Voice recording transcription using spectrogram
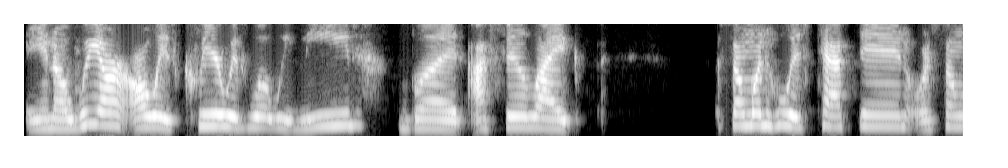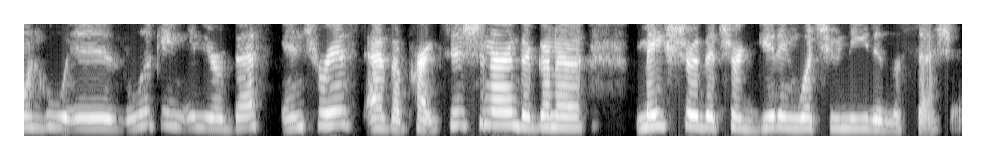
You know, we aren't always clear with what we need, but I feel like someone who is tapped in or someone who is looking in your best interest as a practitioner, they're going to make sure that you're getting what you need in the session.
